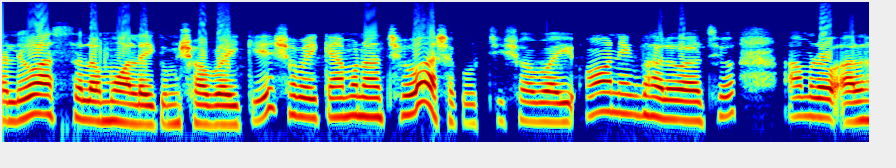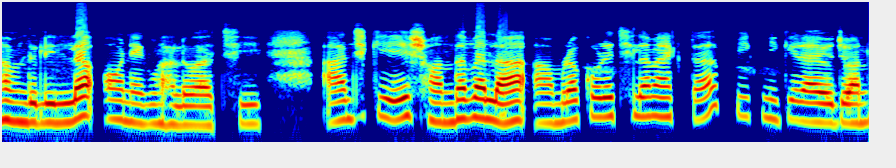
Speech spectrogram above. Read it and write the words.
Hello, আসসালামু আলাইকুম সবাইকে। সবাই কেমন আছো? আশা করছি সবাই অনেক ভালো আছো। আমরাও আলহামদুলিল্লাহ অনেক ভালো আছি। আজকে সন্ধ্যাবেলা আমরা করেছিলাম একটা পিকনিকের আয়োজন।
